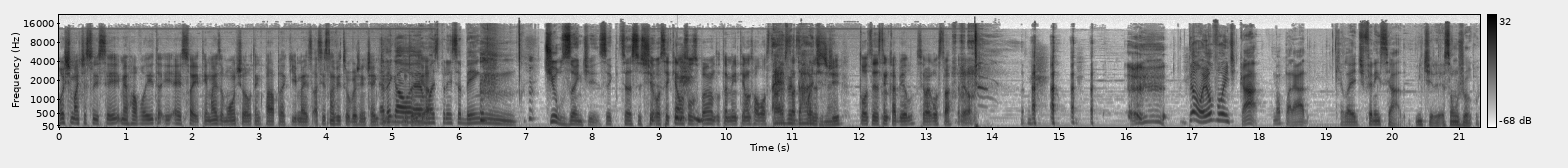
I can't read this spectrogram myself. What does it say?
Hoshimachi Suisei, minha favorita. E é isso aí, tem mais um monte, eu tenho que parar por aqui, mas assistam VTuber, gente, é É incrível. legal, muito é uma experiência bem tiozante. Você, você Se assistiu? você quer uns bando, também tem os Holostars, É tá? Verdade, pode assistir. Todos eles têm cabelo, você vai gostar, é legal. Então, eu vou indicar uma parada que ela é diferenciada. Mentira, é só um jogo.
